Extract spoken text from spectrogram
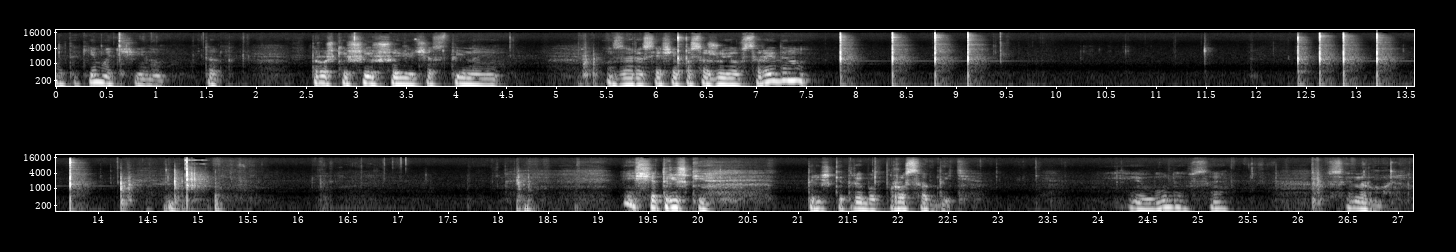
Отаким от чином. Так, трошки ширшою частиною. Зараз я ще посажу його всередину. І ще трішки, трішки треба просадити. І буде все, все нормально.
